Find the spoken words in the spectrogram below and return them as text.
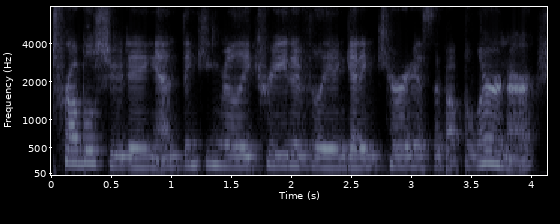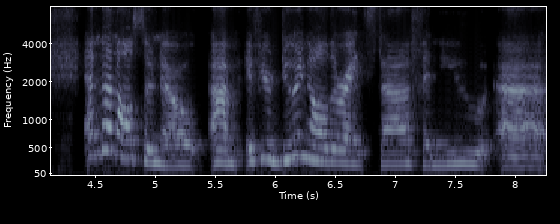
troubleshooting and thinking really creatively and getting curious about the learner. And then also know um, if you're doing all the right stuff and you uh,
